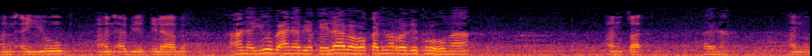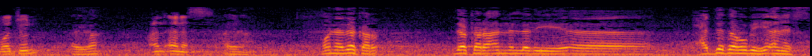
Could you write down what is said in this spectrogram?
عن أيوب عن أبي قلابة. عن أيوب عن أبي قلابة وقد مر ذكرهما. عن ق... أي نعم. عن رجل. أيوة. عن أنس. أي نعم. هنا ذكر ذكر أن الذي آه، حدثه به أنس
